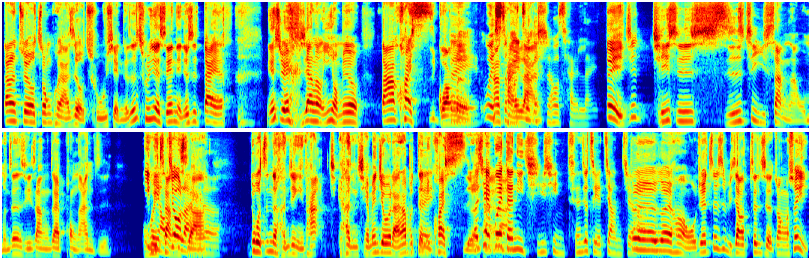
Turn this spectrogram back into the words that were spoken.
当然，最后钟馗还是有出现，可是出现的时间点就是带，你会觉得像那种英雄没有，大家快死光了，他才来，这个时候才来。对，就其实实际上啊，我们真的实际上在碰案子，不会这样子啊。如果真的很紧急，他很前面就会来，他不等你快死了，而且不会等你祈请，可能就直接降价。对对对哈，我觉得这是比较真实的状况。所以，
